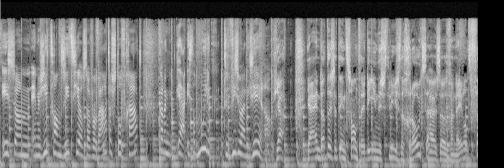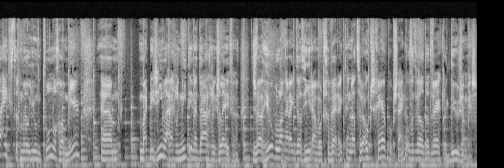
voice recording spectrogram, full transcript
Is zo'n energietransitie, als het over waterstof gaat, kan ik, ja, is dat moeilijk te visualiseren? Ja. ja, en dat is het interessante. Die industrie is de grootste uitstoot van Nederland. 50 miljoen ton, nog wel meer. Um, maar die zien we eigenlijk niet in het dagelijks leven. Het is wel heel belangrijk dat hieraan wordt gewerkt en dat we ook scherp op zijn of het wel daadwerkelijk duurzaam is.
